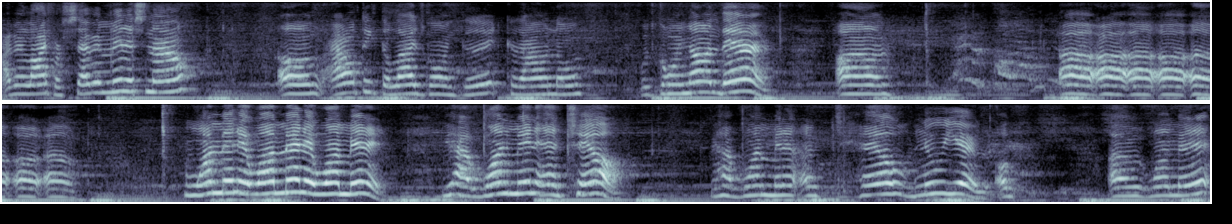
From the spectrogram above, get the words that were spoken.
I've been live for seven minutes now. Um, I don't think the live's going good because I don't know what's going on there. Um, uh, uh, uh, uh, uh, uh, uh, one minute, one minute, one minute. You have one minute until. You have one minute until New Year's. Uh, uh, one minute,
